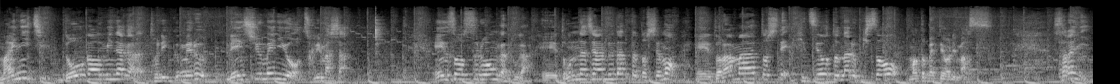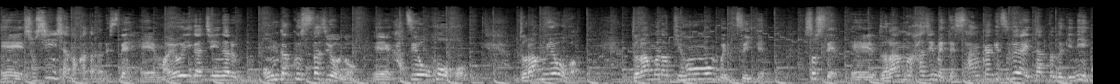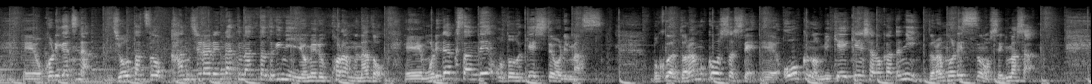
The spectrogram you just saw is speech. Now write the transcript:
毎日動画を見ながら取り組める練習メニューを作りました。演奏する音楽が、えー、どんなジャンルだったとしても、えー、ドラマーとして必要となる基礎をまとめております。さらに、えー、初心者の方がですね、え迷いがちになる音楽スタジオの、え活用方法ドラム用語ドラムの基本音符についてそして、えー、ドラム始めて3ヶ月ぐらい経った時に、えー、起こりがちな上達を感じられなくなった時に読めるコラムなど、えー、盛りだくさんでお届けしております。僕はドラム講師として、え多くの未経験者の方にドラムレッスンをしてきました。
